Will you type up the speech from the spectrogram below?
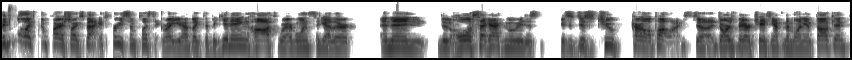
think about like empire strikes back it's pretty simplistic right? You have like the beginning hoth where everyone's together and then the whole second half of the movie is just it's just two parallel plot lines. Uh, Darth Vader chasing after the Millennium Falcon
